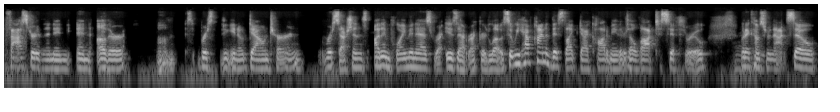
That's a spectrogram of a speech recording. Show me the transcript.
faster than in, in other, um, you know, downturn recessions. Unemployment as is at record low. So we have kind of this like dichotomy. There's a lot to sift through when it comes from that. So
